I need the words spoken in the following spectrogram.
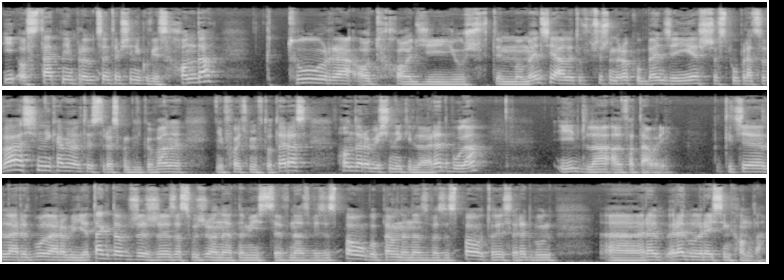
I ostatnim producentem silników jest Honda, która odchodzi już w tym momencie, ale tu w przyszłym roku będzie jeszcze współpracowała z silnikami, ale to jest trochę skomplikowane, nie wchodźmy w to teraz. Honda robi silniki dla Red Bulla i dla Alfa Tauri, gdzie dla Red Bulla robi je tak dobrze, że zasłużyła nawet na miejsce w nazwie zespołu, bo pełna nazwa zespołu to jest Red Bull, e, Red Bull Racing Honda.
